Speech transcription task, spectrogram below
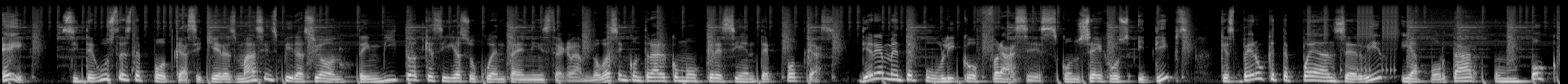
Hey, si te gusta este podcast y quieres más inspiración, te invito a que sigas su cuenta en Instagram. Lo vas a encontrar como Creciente Podcast. Diariamente publico frases, consejos y tips que espero que te puedan servir y aportar un poco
